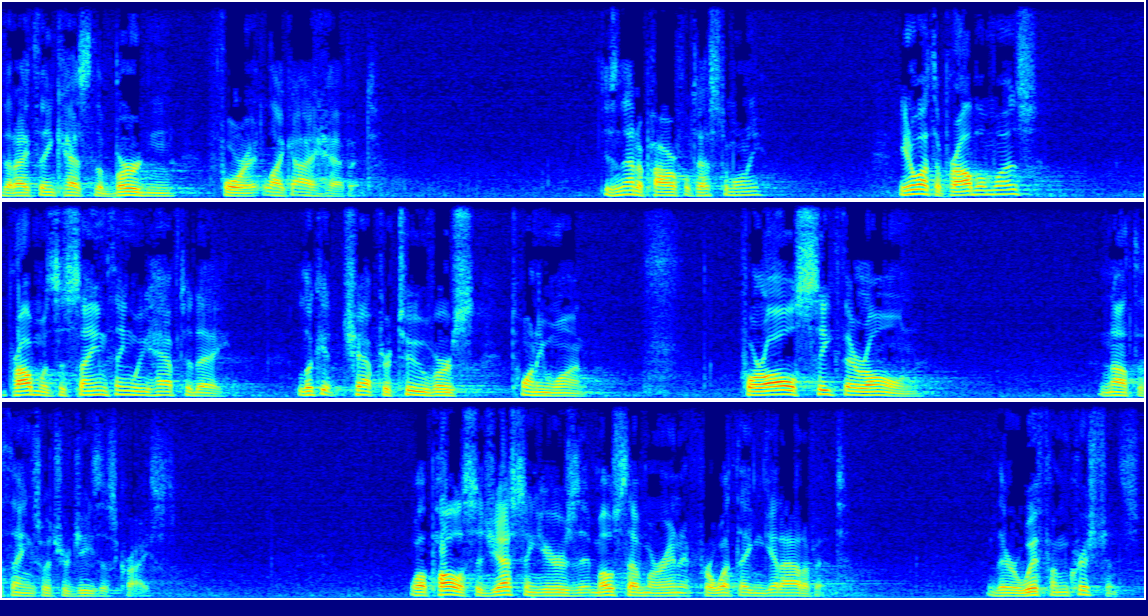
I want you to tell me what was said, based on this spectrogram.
that I think has the burden for it like I have it. Isn't that a powerful testimony? You know what the problem was? The problem was the same thing we have today. Look at chapter 2, verse 21. For all seek their own, not the things which are Jesus Christ. What Paul is suggesting here is that most of them are in it for what they can get out of it. They're with them Christians.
